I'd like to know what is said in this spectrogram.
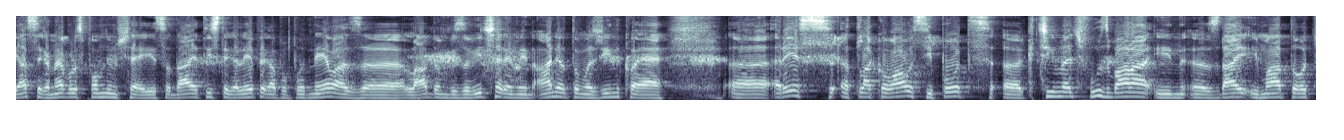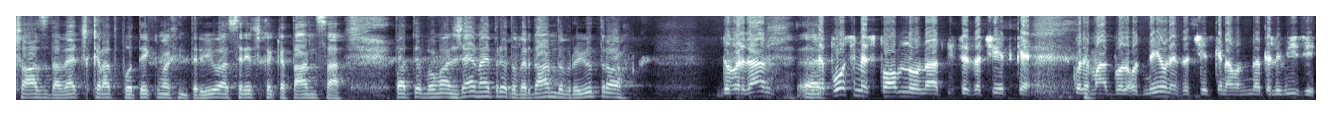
jaz se ga najbolj spomnim še iz oddaje tistega lepega popodneva z uh, Ladom Bizovičarjem in Anjo Tomažin, ko je uh, res tlakoval si pot uh, k čim več fusbala in uh, zdaj ima to čas, da večkrat po tekmah intervjuja srečka Katanca. Pa te bom že najprej dober dan, dobro jutro. Dober dan. Eh. Lepo si me spomnil na tiste začetke, ko je malo bolj odmevne začetke na, na televiziji.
